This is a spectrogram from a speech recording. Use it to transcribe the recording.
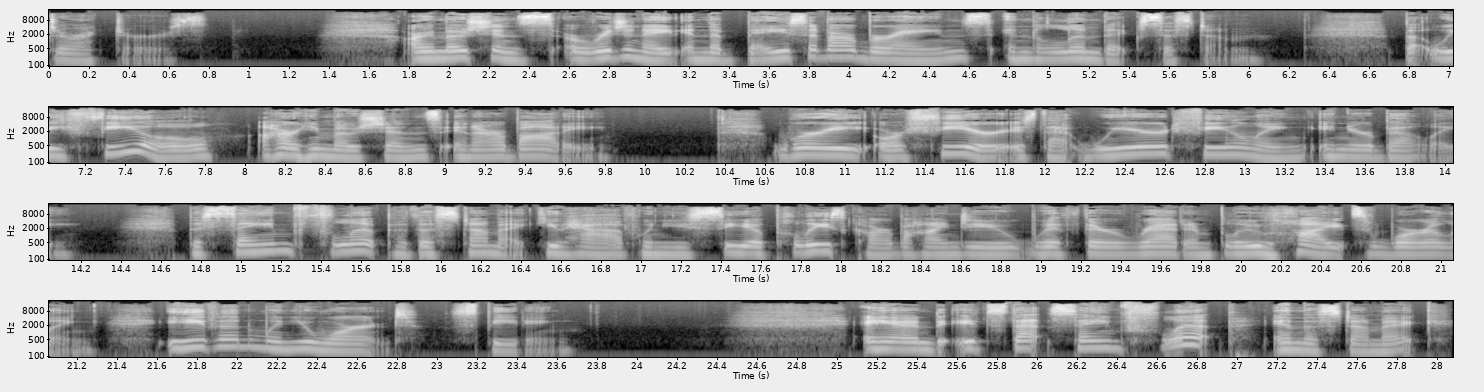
directors. Our emotions originate in the base of our brains in the limbic system, but we feel our emotions in our body. Worry or fear is that weird feeling in your belly, the same flip of the stomach you have when you see a police car behind you with their red and blue lights whirling, even when you weren't speeding. And it's that same flip in the stomach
